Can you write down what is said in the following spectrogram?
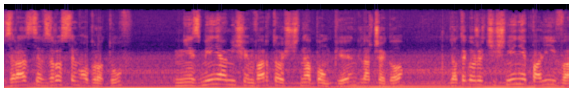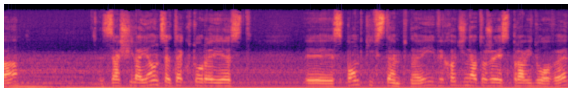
Wraz ze wzrostem obrotów nie zmienia mi się wartość na pompie. Dlaczego? Dlatego, że ciśnienie paliwa zasilające te, które jest y, z pompki wstępnej, wychodzi na to, że jest prawidłowe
